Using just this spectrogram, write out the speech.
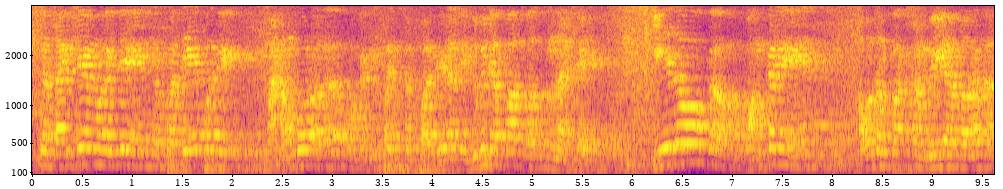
ఇంకా సంక్షేమం అయితే ఇంకా పదే పదే మనం కూడా ఒకటి పది ఎందుకు చెప్పాల్సి వస్తుందంటే ఏదో ఒక వంకని అవతల పక్షం మీడియా ద్వారా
